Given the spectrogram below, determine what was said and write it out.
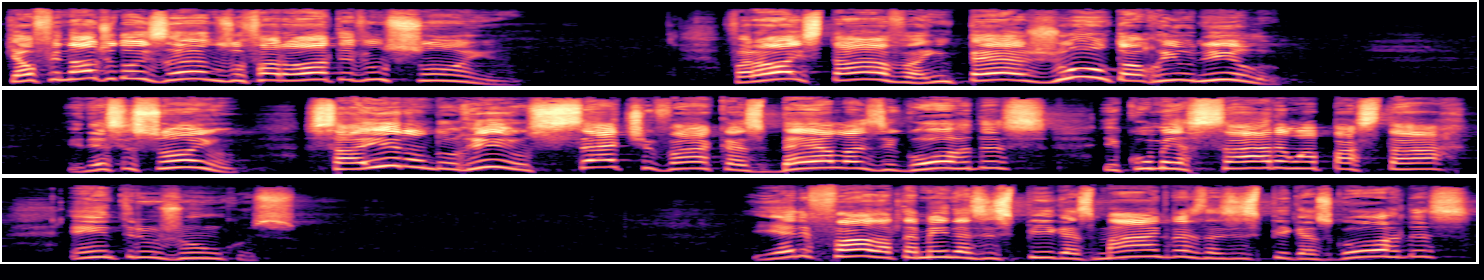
que ao final de dois anos o faraó teve um sonho. O faraó estava em pé junto ao rio Nilo. E nesse sonho, saíram do rio sete vacas belas e gordas e começaram a pastar entre os juncos. E ele fala também das espigas magras, das espigas gordas,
